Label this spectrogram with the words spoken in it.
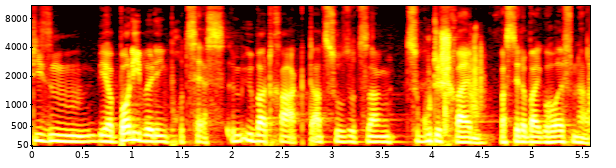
diesem ja, Bodybuilding-Prozess im Übertrag dazu sozusagen zugute schreiben, was dir dabei geholfen hat?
